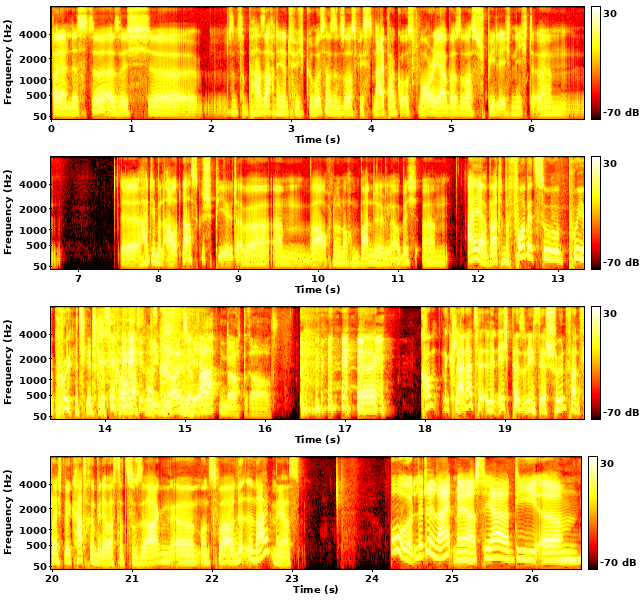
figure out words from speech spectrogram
bei der Liste? Also ich äh, sind so ein paar Sachen, die natürlich größer sind, sowas wie Sniper Ghost Warrior, aber sowas spiele ich nicht. Ähm, äh, hat jemand Outlast gespielt, aber ähm, war auch nur noch ein Bundle, glaube ich. Ähm, ah ja, warte, bevor wir zu Puyo Puyo Tetris kommen. was- was die Leute warten doch drauf. äh, kommt ein kleiner Titel, den ich persönlich sehr schön fand. Vielleicht will Katrin wieder was dazu sagen. Ähm, und zwar Little Nightmares. Oh, Little Nightmares, ja, die ähm,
